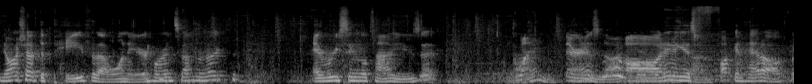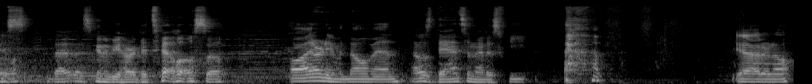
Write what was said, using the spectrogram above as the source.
You know how much I have to pay for that one air horn sound effect? Every single time you use it? Come on. There I it am is. not Oh, I didn't even get his this fucking head off, though. It's, that, that's gonna be hard to tell. Also, Oh, I don't even know, man. I was dancing at his feet. Yeah, I don't know.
